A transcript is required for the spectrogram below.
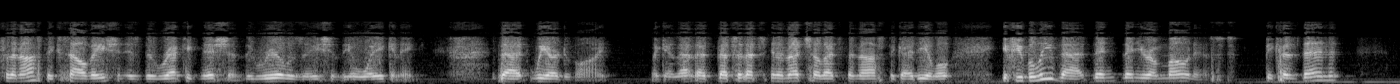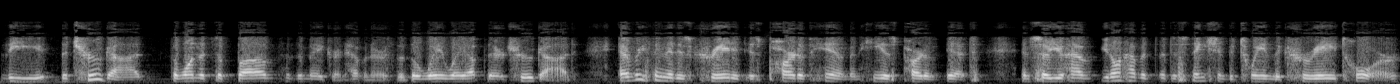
for the Gnostic, salvation is the recognition, the realization, the awakening that we are divine. Again, that, that that's that's in a nutshell. That's the Gnostic idea. Well, if you believe that, then then you're a monist because then the the true God, the one that's above the Maker in heaven and earth, the, the way way up there, true God, everything that is created is part of Him, and He is part of it. And so you have you don't have a, a distinction between the Creator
